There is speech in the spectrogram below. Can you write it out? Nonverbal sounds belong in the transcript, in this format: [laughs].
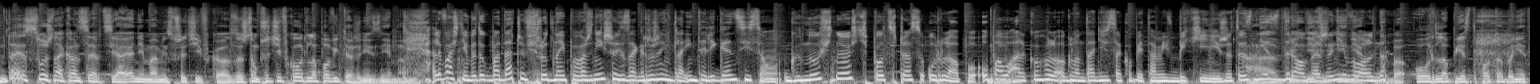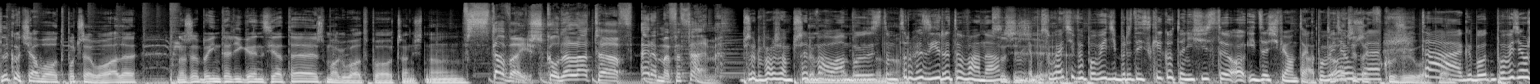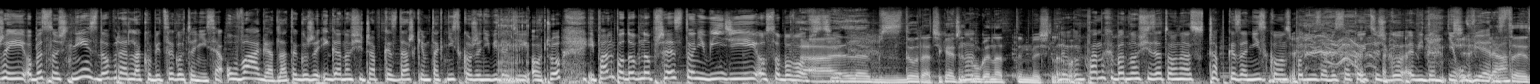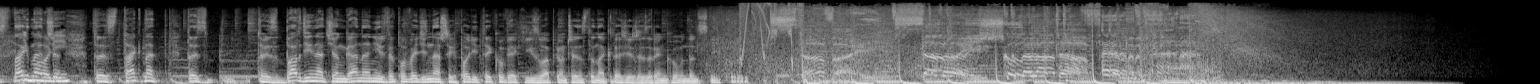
To jest słuszna koncepcja, ja nie mam nic przeciwko. Zresztą przeciwko urlopowi też nic nie mam. Ale właśnie, według badaczy wśród najpoważniejszych zagrożeń dla inteligencji są gnuśność podczas urlopu, upał, alkohol, oglądanie się za kobietami w bikini, że to jest. A, niezdrowe, widzisz, że nie wolno. Bo urlop jest po to, by nie tylko ciało odpoczęło, ale no żeby inteligencja też mogła odpocząć, no. Wstawaj, szkoda lata w RMFFM. Przepraszam, przerwałam, No, no, no, bo no, jestem no. trochę zirytowana. Co się dzieje? Posłuchajcie wypowiedzi brytyjskiego tenisisty o Idze Świątek. A to powiedział, cię że tak wkurzyło, tak, bo powiedział, że jej obecność nie jest dobra dla kobiecego tenisa. Uwaga, dlatego że Iga nosi czapkę z daszkiem tak nisko, że nie widać jej oczu i pan podobno przez to nie widzi jej osobowości. Ale bzdura, ciekawe, czy No, długo nad tym myślał. No, Pan chyba nosi za to nas czapkę za niską, spodnie za wysoko i coś go ewidentnie [laughs] uwiera. To jest tak, naci- to jest tak na- to, jest, to jest bardziej naciągane niż wypowiedzi naszych polityków, jakich złapią często na kradzieży z ręką w nocniku. Wstawaj, wstawaj, szkoda lata w RMFFM.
